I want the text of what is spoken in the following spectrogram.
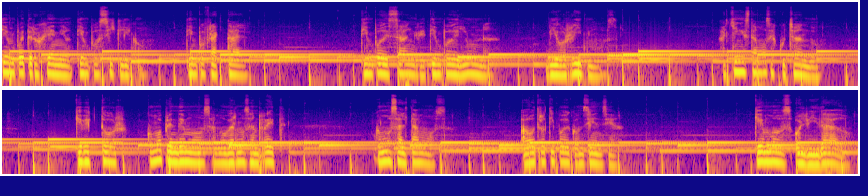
tiempo heterogéneo, tiempo cíclico, tiempo fractal, tiempo de sangre, tiempo de luna, biorritmos. ¿A quién estamos escuchando? ¿Qué vector? ¿Cómo aprendemos a movernos en red? ¿Cómo saltamos a otro tipo de conciencia? ¿Qué hemos olvidado?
